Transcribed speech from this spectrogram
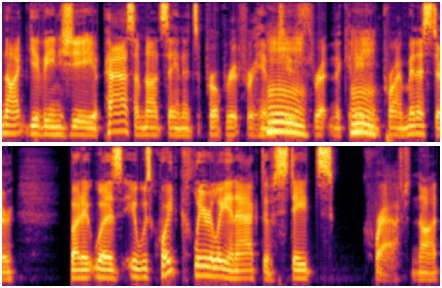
Not giving Xi a pass. I'm not saying it's appropriate for him mm. to hmm. threaten a Canadian mm. prime minister, but it was it was quite clearly an act of statescraft, not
